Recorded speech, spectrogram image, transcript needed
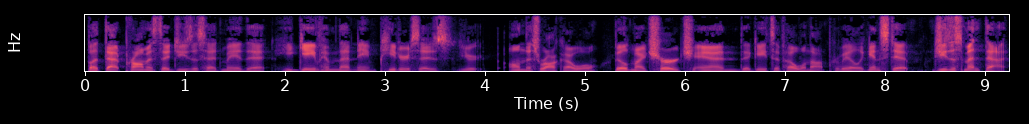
But that promise that Jesus had made that he gave him that name, Peter says, You're on this rock I will build my church, and the gates of hell will not prevail against it. Jesus meant that.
